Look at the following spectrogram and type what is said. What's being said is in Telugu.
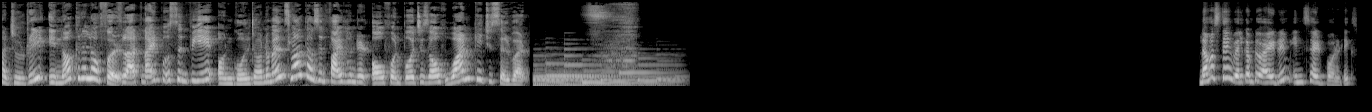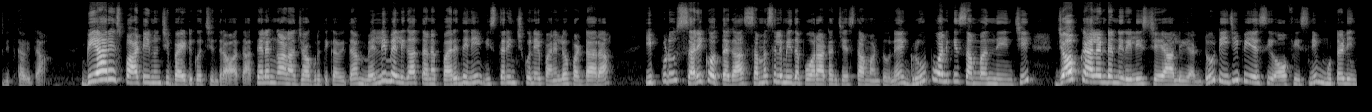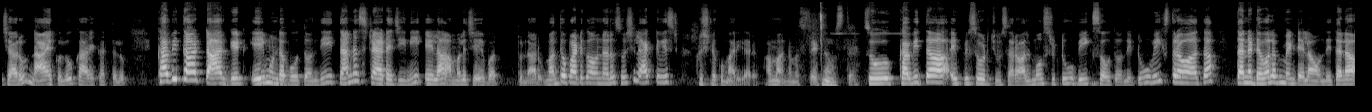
Shalimar Jewelry inaugural offer. Flat 9% VA on gold ornaments, 12,500 off on purchase of 1 kg silver. నమస్తే welcome to I dream inside politics with Kavitha BRS party నుంచి బయటకు వచ్చిన తర్వాత తెలంగాణ జాగృతి కవిత మెల్లిమెల్లిగా తన పరిధిని విస్తరించుకునే పనిలో పడ్డారా ఇప్పుడు సరికొత్తగా సమస్యల మీద పోరాటం చేస్తామంటూనే గ్రూప్ వన్కి సంబంధించి జాబ్ క్యాలెండర్ని రిలీజ్ చేయాలి అంటూ టీజీపీఎస్సీ ఆఫీస్ని ముట్టడించారు నాయకులు కార్యకర్తలు. కవిత టార్గెట్ ఏముండబోతోంది? తన స్ట్రాటజీని ఎలా అమలు చేయబోతున్నారు? మనతో పాటుగా ఉన్నారు సోషల్ యాక్టివిస్ట్ కృష్ణకుమారి గారు. అమ్మ నమస్తే. నమస్తే. సో కవిత ఎపిసోడ్ చూసారు. ఆల్మోస్ట్ టూ వీక్స్ అవుతుంది. టూ వీక్స్ తర్వాత తన డెవలప్మెంట్ ఎలా ఉంది? తన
